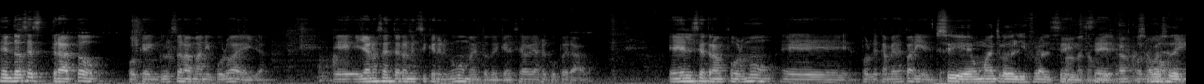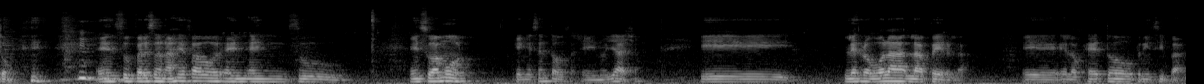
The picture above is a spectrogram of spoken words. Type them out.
Entonces trató, porque incluso la manipuló a ella. Eh, ella no se enteró ni siquiera en ningún momento de que él se había recuperado. Él se transformó eh, porque cambió de apariencia. Sí, es un maestro del disfraz Sí, se también. transformó de en, todo. en su personaje favor, en, en su en su amor, que en ese entonces, en Inuyasha, y le robó la, la perla, eh, el objeto principal,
